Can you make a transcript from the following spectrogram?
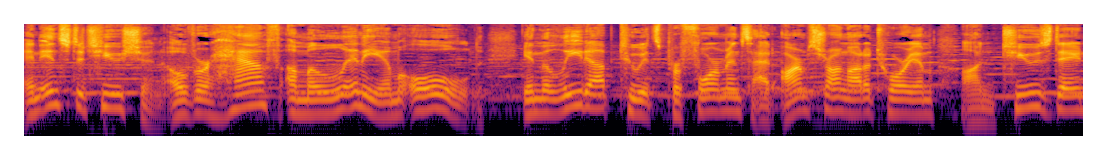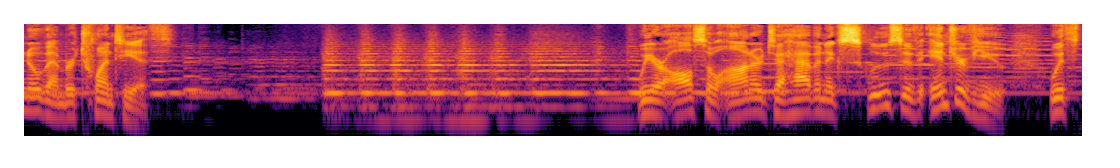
an institution over half a millennium old, in the lead up to its performance at Armstrong Auditorium on Tuesday, November 20th. We are also honored to have an exclusive interview with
